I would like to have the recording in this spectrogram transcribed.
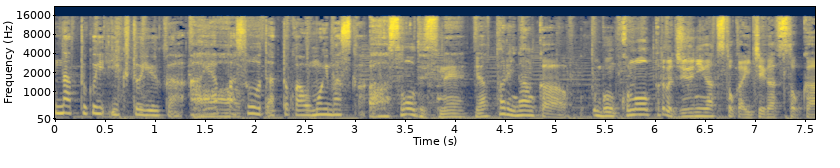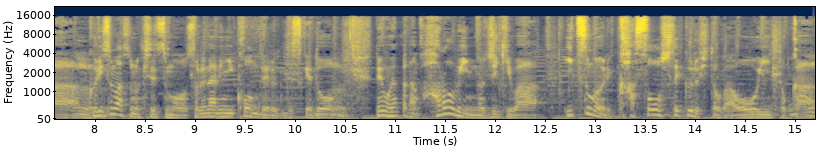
納得いくというかあやっぱそうだとか思いますか？ああそうですね。やっぱりなんかもうこの例えば12月とか1月とか、クリスマスの季節もそれなりに混んでるんですけど、でもやっぱなんかハロウィンの時期はいつもより仮装してくる人が多いとか、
